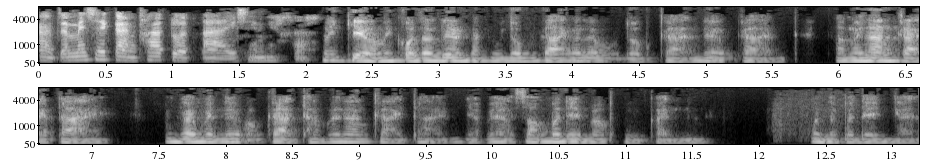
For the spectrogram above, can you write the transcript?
อาจจะไม่ใช่การฆ่าตัวตายใช่ไหมคะไม่เกี่ยวไม่คนละเรื่องกันอุดมการก็เรื่องอุดมการเรื่องการทำให้ร่างกายตาย มันก็เป็นเรื่องของการทำให้ร่างกายตายอย่าไปเอาสองประเด็นมาผูกกัน คนละประเด็นกัน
